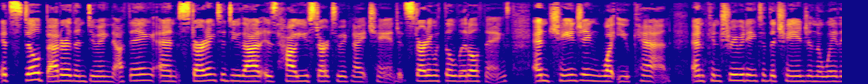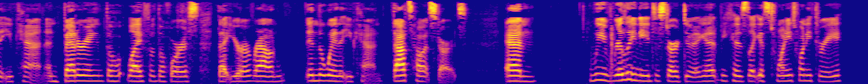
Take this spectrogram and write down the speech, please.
It's still better than doing nothing and start starting to do that is how you start to ignite change. It's starting with the little things and changing what you can and contributing to the change in the way that you can and bettering the life of the horse that you're around in the way that you can. That's how it starts. And we really need to start doing it because like it's 2023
